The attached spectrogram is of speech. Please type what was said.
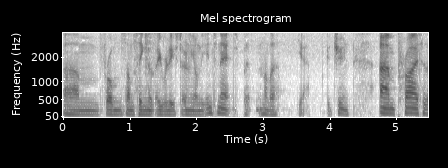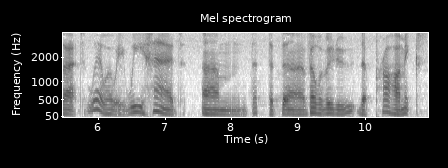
um, from something that they released only on the internet, but another, yeah, good tune. Um, prior to that, where were we? We had um, the, the, the Velvet Voodoo, the Praha mix,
